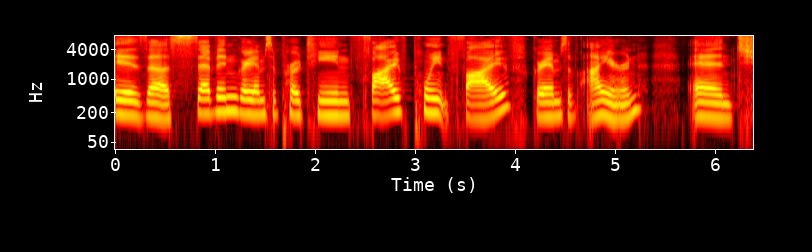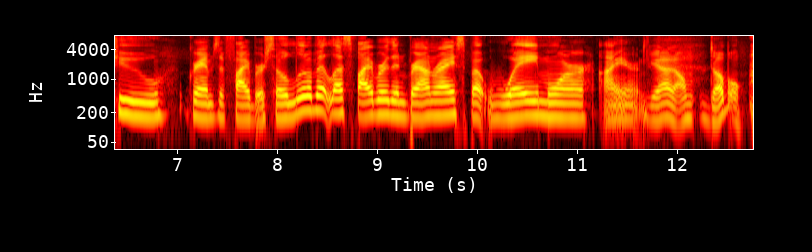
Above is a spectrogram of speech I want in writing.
is uh, 7 grams of protein, 5.5 grams of iron, and 2 grams of fiber. So a little bit less fiber than brown rice, but way more iron. Yeah, um, double.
